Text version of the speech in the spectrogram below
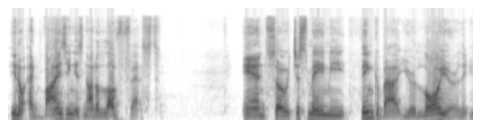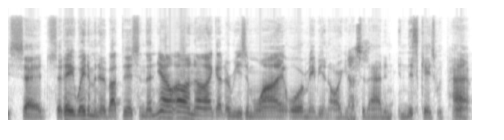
you know, advising is not a love fest. And so it just made me think about your lawyer that you said, said, hey, wait a minute about this. And then, yeah, oh, no, I got a reason why, or maybe an argument yes. to that, in, in this case with Pat.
